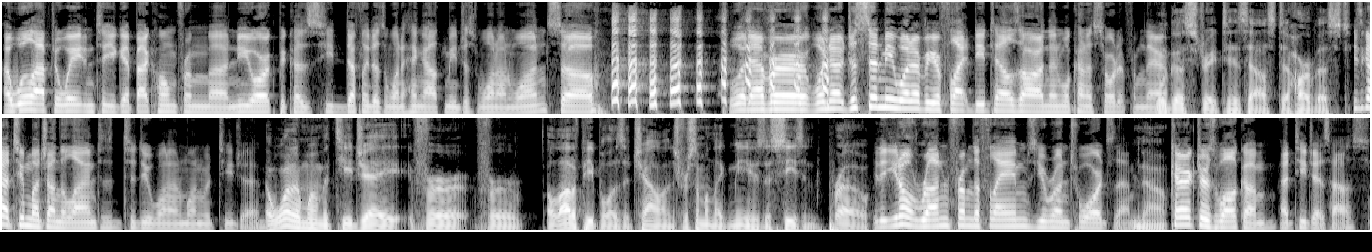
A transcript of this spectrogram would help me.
I will have to wait until you get back home from uh, New York because he definitely doesn't want to hang out with me just one on one. So, whatever, whatever, just send me whatever your flight details are, and then we'll kind of sort it from there. we'll go straight to his house to harvest. He's got too much on the line to to do one on one with TJ. A one on one with TJ for for a lot of people is a challenge. For someone like me who's a seasoned pro, You don't run from the flames; you run towards them. No. characters welcome at TJ's house.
